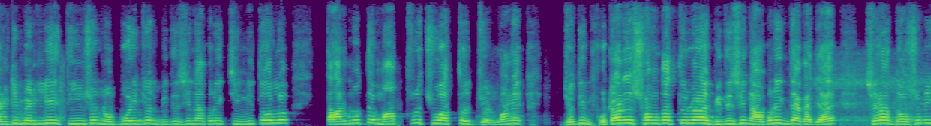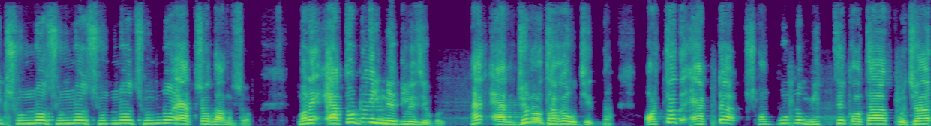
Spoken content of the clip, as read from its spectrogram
আলটিমেটলি তিনশো নব্বই জন বিদেশি নাগরিক চিহ্নিত হলো, তার মধ্যে মাত্র চুয়াত্তর জন। মানে যদি ভোটারের সংখ্যার তুলনায় বিদেশি নাগরিক দেখা যায়, সেটা দশমিক শূন্য শূন্য শূন্য শূন্য এক শতাংশ। মানে এতটাই নেগলিজেবল হ্যাঁ একজনও থাকা উচিত না। অর্থাৎ একটা সম্পূর্ণ মিথ্যে কথা প্রচার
